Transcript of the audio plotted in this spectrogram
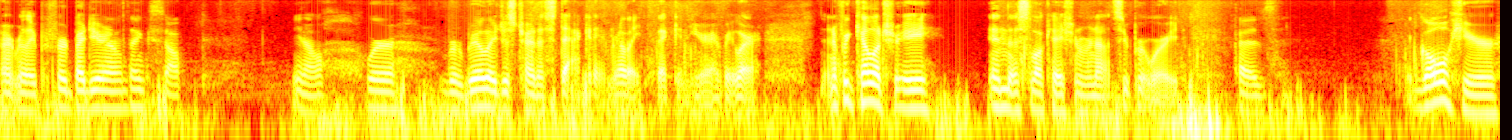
aren't really preferred by deer, I don't think. So, you know, we're we're really just trying to stack it in really thick in here everywhere. And if we kill a tree in this location, we're not super worried because the goal here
